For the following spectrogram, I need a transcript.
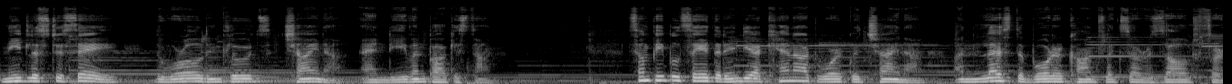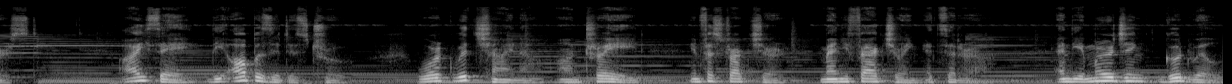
Needless to say, the world includes China and even Pakistan. Some people say that India cannot work with China unless the border conflicts are resolved first. I say the opposite is true. Work with China on trade, infrastructure, manufacturing, etc and the emerging goodwill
